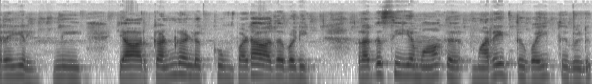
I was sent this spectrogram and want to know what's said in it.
அறையில் நீ யார் கண்களுக்கும் படாதபடி ரகசியமாக மறைத்து வைத்துவிடு.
